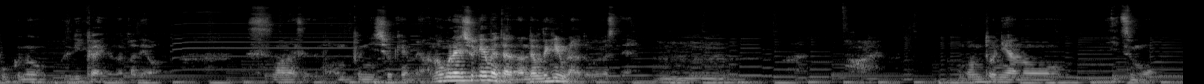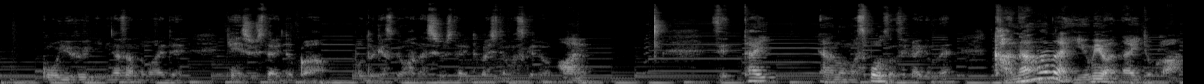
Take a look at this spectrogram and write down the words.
僕の理解の中では進まないですけど、本当に一生懸命、あのぐらい一生懸命やったら何でもできるかなと思いますね。うーん。は本当にあの、いつもこういう風に皆さんの前で研修したりとか、ポッドキャストでお話をしたりとかしてますけど、い。はい。絶対、あの、まあスポーツの世界でもね、叶わない夢はないとか、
